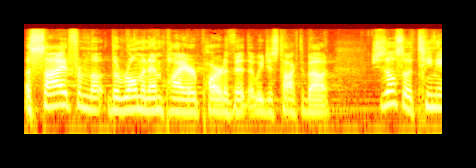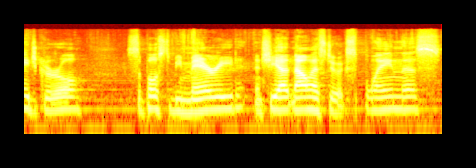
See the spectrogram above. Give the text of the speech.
aside from the, the Roman Empire part of it that we just talked about, she's also a teenage girl, supposed to be married, and she now has to explain this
